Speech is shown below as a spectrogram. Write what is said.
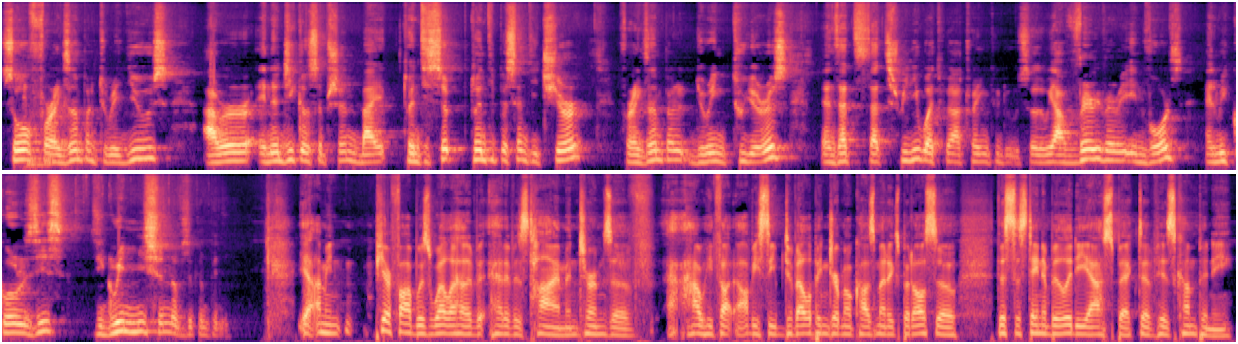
So, for example, to reduce our energy consumption by 20, 20% each year, for example, during two years. And that's, that's really what we are trying to do. So we are very, very involved and we call this the green mission of the company. Yeah, I mean, Pierre Fabre was well ahead of, ahead of his time in terms of how he thought, obviously, developing dermocosmetics, but also the sustainability aspect of his company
